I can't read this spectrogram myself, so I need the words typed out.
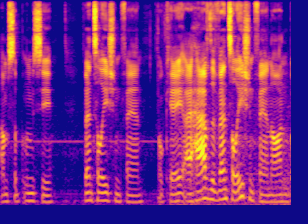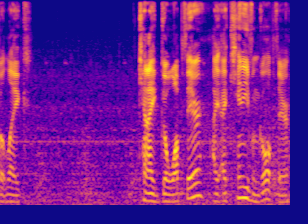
I'm let me see. Ventilation fan. Okay, I have the ventilation fan on, but like, can I go up there? I, I can't even go up there.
